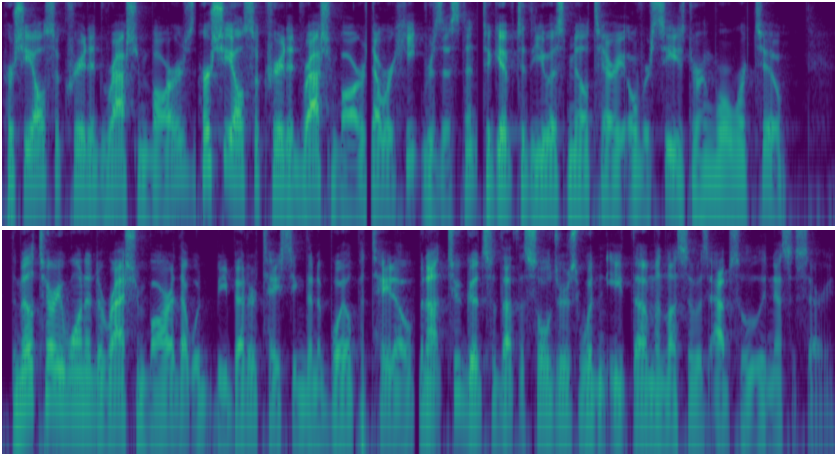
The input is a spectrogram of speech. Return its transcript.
Hershey also created ration bars. Hershey also created ration bars that were heat resistant to give to the US military overseas during World War II. The military wanted a ration bar that would be better tasting than a boiled potato, but not too good so that the soldiers wouldn't eat them unless it was absolutely necessary.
